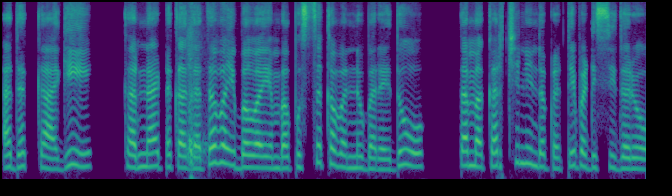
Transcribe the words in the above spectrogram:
ಅದಕ್ಕಾಗಿ ಕರ್ನಾಟಕ ಗತವೈಭವ ಎಂಬ ಪುಸ್ತಕವನ್ನು ಬರೆದು ತಮ್ಮ ಖರ್ಚಿನಿಂದ ಪ್ರತಿಭಟಿಸಿದರು.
